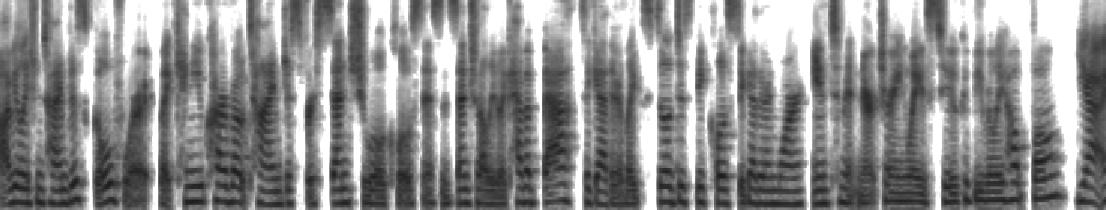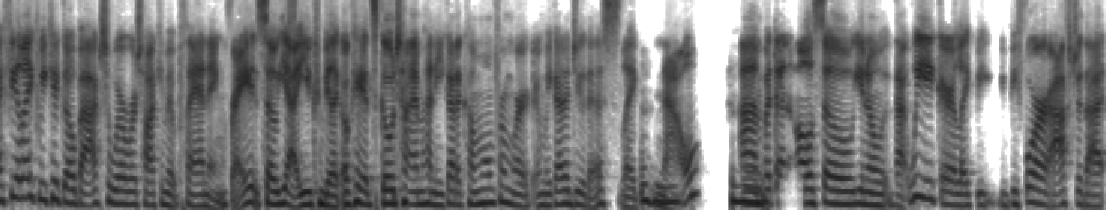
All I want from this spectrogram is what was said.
ovulation time just go for it. But can you carve out time just for sensual closeness and sensuality? Like have a bath together like still just be close together in more intimate nurturing ways too could be really helpful. Yeah i feel like we could go back to where we're talking about planning right? So yeah you can be like okay it's go time honey. You got to come home from work and we got to do this like mm-hmm. now mm-hmm. Um, but then also, you know, that week or like be, before or after that,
